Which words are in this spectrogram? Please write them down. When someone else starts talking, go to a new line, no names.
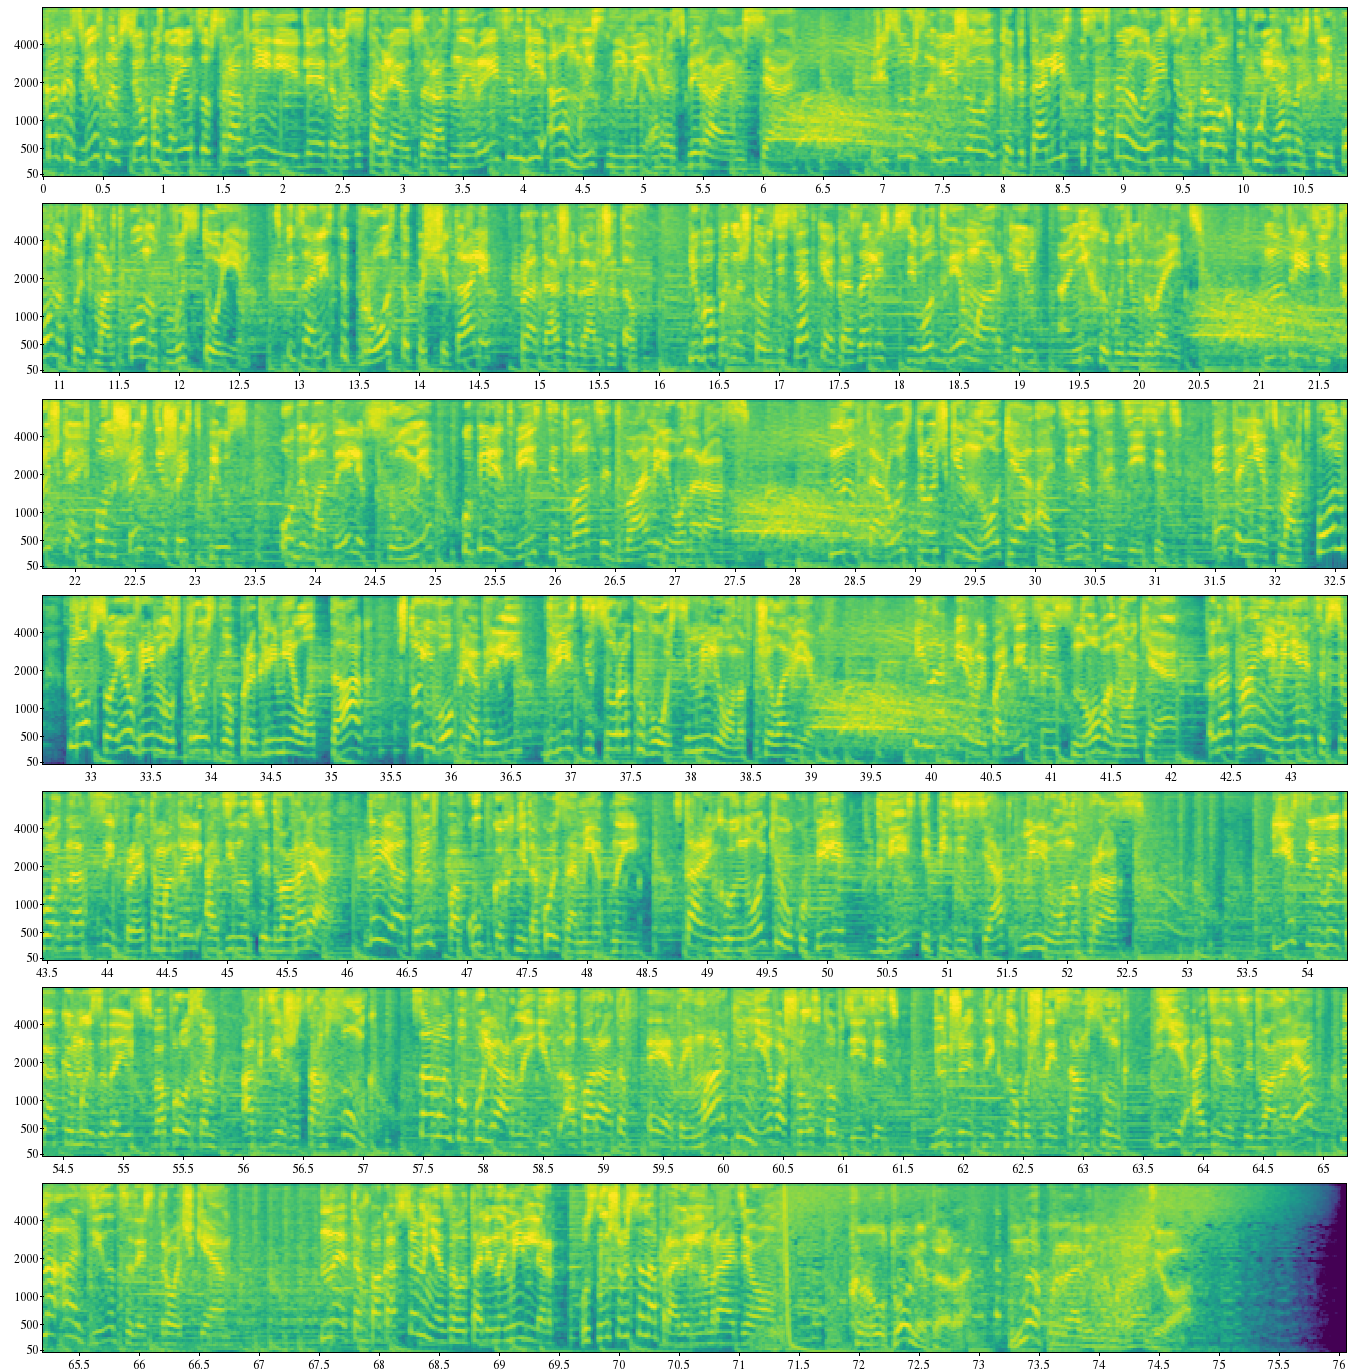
Как известно, все познается в сравнении. Для этого составляются разные рейтинги, а мы с ними разбираемся. Ресурс Visual Capitalist составил рейтинг самых популярных телефонов и смартфонов в истории. Специалисты просто посчитали продажи гаджетов. Любопытно, что в десятке оказались всего две марки. О них и будем говорить. На третьей строчке iPhone 6 и 6 Plus. Обе модели в сумме купили 222 миллиона раз. На второй строчке Nokia 1110. Это не смартфон, но в свое время устройство прогремело так, что его приобрели 248 миллионов человек. И на первой позиции снова Nokia. В названии меняется всего одна цифра, это модель 1120, да и отрыв в покупках не такой заметный. Старенькую Nokia купили 250 миллионов раз. Если вы, как и мы, задаетесь вопросом, а где же Samsung, самый популярный из аппаратов этой марки не вошел в топ-10. Бюджетный кнопочный Samsung E1120 на 11 строчке. На этом пока все. Меня зовут Алина Миллер. Услышимся на правильном радио.
Крутометр на правильном радио.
